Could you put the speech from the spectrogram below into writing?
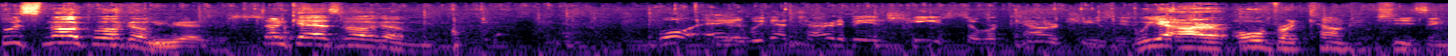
Who's Smoke, welcome. You guys are so Duncast, welcome. Well, hey, we got tired of being cheese, so we're counter cheesing. We are over counter cheesing.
